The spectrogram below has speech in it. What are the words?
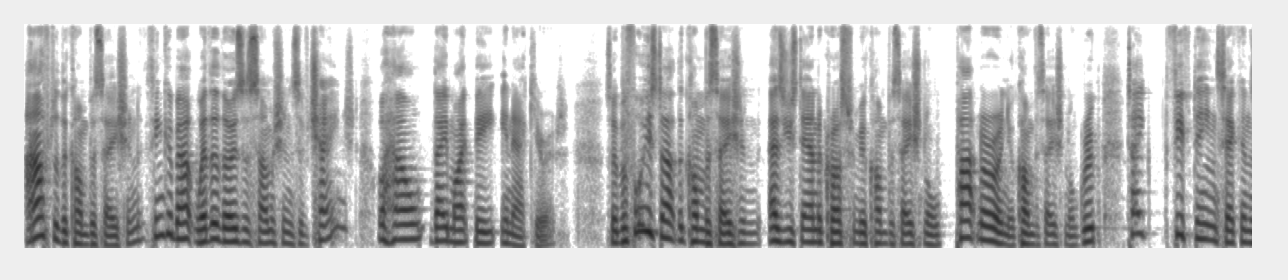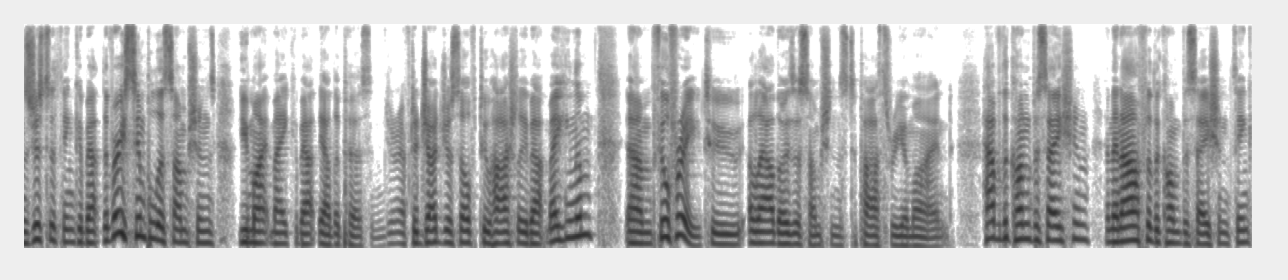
after the conversation, think about whether those assumptions have changed or how they might be inaccurate. So before you start the conversation, as you stand across from your conversational partner or in your conversational group, take 15 seconds just to think about the very simple assumptions you might make about the other person. You don't have to judge yourself too harshly about making them. Um, feel free to allow those assumptions to pass through your mind. Have the conversation, and then after the conversation, think,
